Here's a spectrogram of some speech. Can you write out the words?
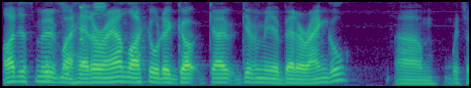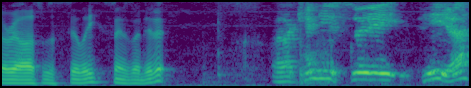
I just moved my head around like it would have got, gave, given me a better angle, um, which I realised was silly as soon as I did it. Uh, can you see here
